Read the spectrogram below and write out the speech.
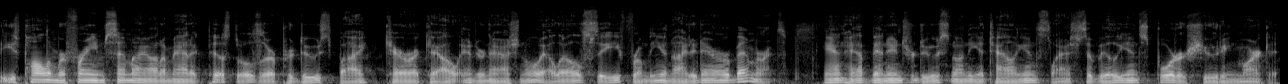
these polymer frame semi automatic pistols are produced by Caracal International LLC from the United Arab Emirates and have been introduced on the Italian slash civilian sporter shooting market.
